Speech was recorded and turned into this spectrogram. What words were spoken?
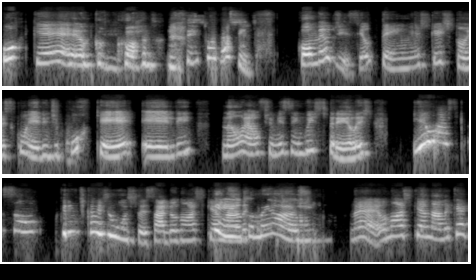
Porque eu concordo. Assim, como eu disse, eu tenho minhas questões com ele de por que ele não é um filme cinco estrelas. E eu acho que são críticas justas, sabe? Eu não acho que é Sim, nada eu também que, acho. né? Eu não acho que é nada que é-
